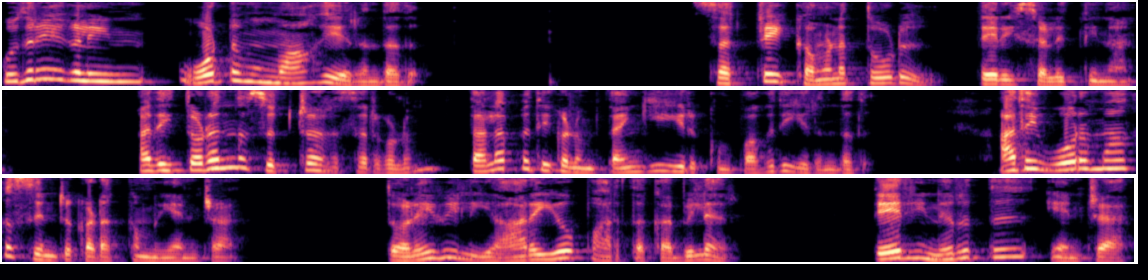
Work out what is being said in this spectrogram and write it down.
குதிரைகளின் ஓட்டமுமாக இருந்தது. சற்றே கவனத்தோடு தேரை செலுத்தினான். அதைத் தொடர்ந்த சிற்றரசர்களும் தளபதிகளும் தங்கியிருக்கும் பகுதி இருந்தது. அதை ஓரமாக சென்று கடக்க முயன்றான். தொலைவில் யாரையோ பார்த்த கபிலர் தேரி நிறுத்து என்றார்.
